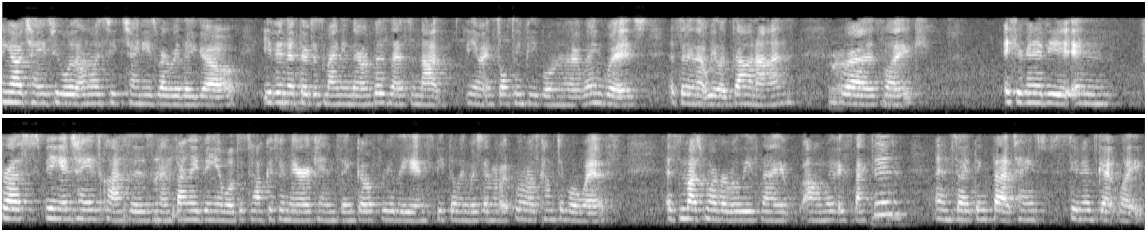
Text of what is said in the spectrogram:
hang out with Chinese people and only speak Chinese wherever they go, even if they're just minding their own business and not you know insulting people in their language, is something that we look down on. Right. Whereas like if you're going to be in for us being in Chinese classes and then finally being able to talk with Americans and go freely and speak the language that we're most comfortable with, it's much more of a relief than I um, would have expected. And so I think that Chinese students get like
